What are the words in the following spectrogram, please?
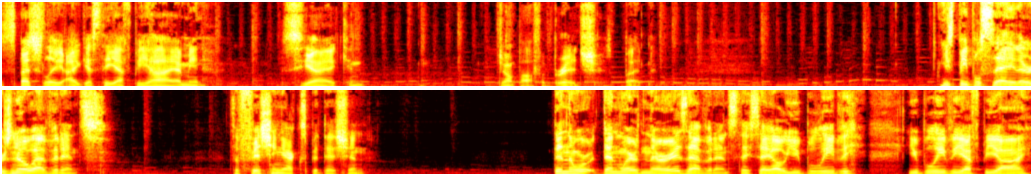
especially I guess the FBI. I mean, CIA can jump off a bridge, but these people say there's no evidence. It's a fishing expedition. Then there, then when there is evidence, they say, "Oh, you believe the, you believe the FBI."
